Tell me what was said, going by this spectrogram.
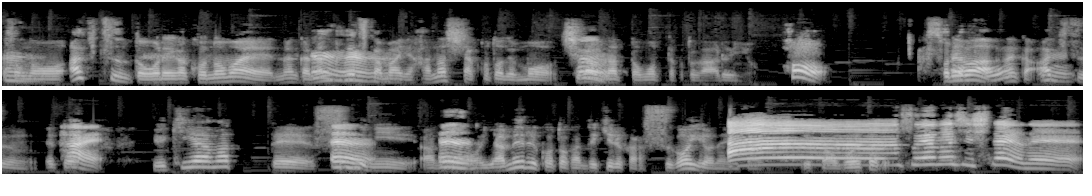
うんその、アキツンと俺がこの前、なんか何ヶ月か前に話したことでも違うなと思ったことがあるんよ。ほそれは、なんかアキツン、えっう。と、はい。雪山ってすぐに、あの、やめることができるからすごいよね、みたいな言ったの覚えそういう話したよね。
